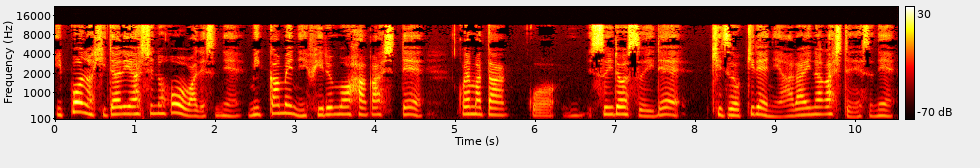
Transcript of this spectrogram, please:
一方の左足の方はですね、3日目にフィルムを剥がして、これまた、こう、水道水で傷をきれいに洗い流してですね、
